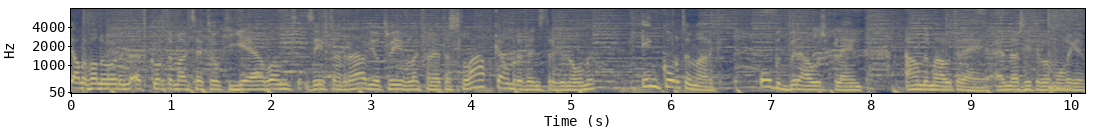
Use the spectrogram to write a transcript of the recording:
Christiane van Oren uit Kortemarkt zegt ook ja, want ze heeft een Radio 2-vlak vanuit haar slaapkamervenster genomen. In Kortemarkt, op het Brouwersplein, aan de Mouterij. En daar zitten we morgen.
